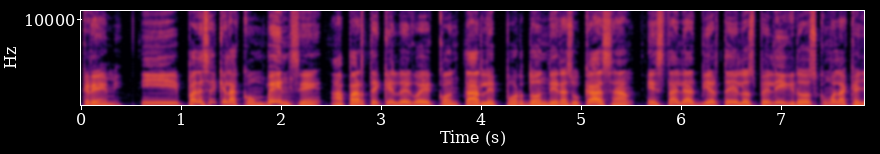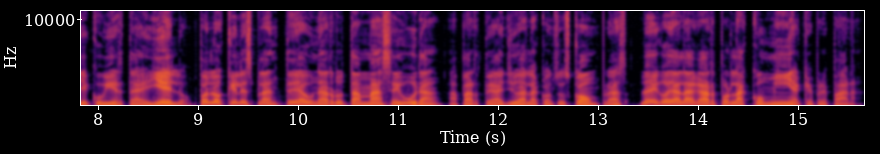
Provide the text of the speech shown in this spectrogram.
créeme. Y parece que la convence, aparte que luego de contarle por dónde era su casa, esta le advierte de los peligros como la calle cubierta de hielo, por lo que les plantea una ruta más segura, aparte de ayudarla con sus compras, luego de halagar por la comida que prepara.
